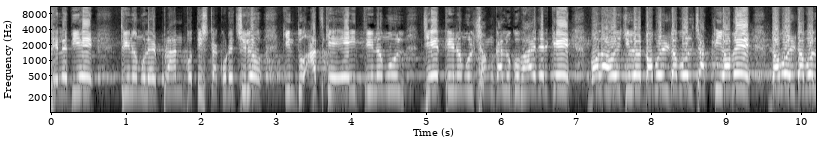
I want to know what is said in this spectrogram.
ফেলে দিয়ে তৃণমূলের প্রাণ প্রতিষ্ঠা করেছিল। কিন্তু আজকে এই তৃণমূল, যে তৃণমূল সংখ্যালঘু ভাইদেরকে বলা হয়েছিল ডবল ডবল চাকরি হবে ডবল ডবল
